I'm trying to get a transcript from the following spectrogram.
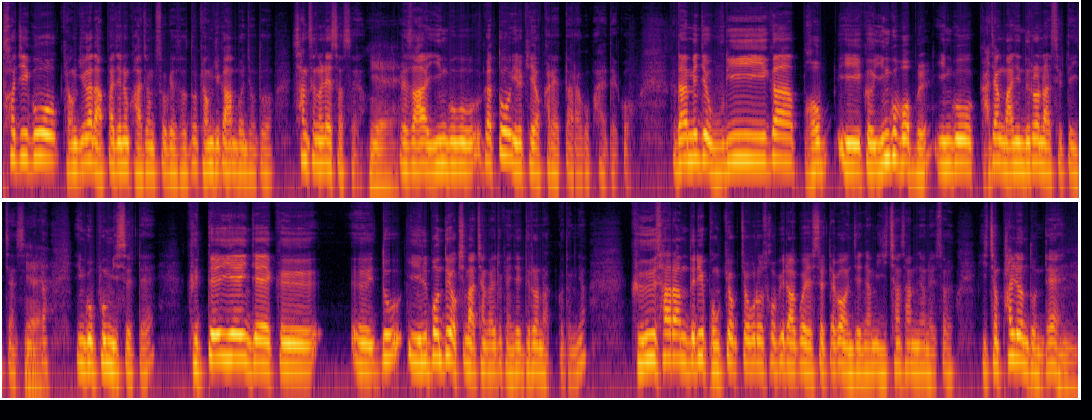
터지고 경기가 나빠지는 과정 속에서도 경기가 한 번 정도 상승을 했었어요. 예. 그래서 아 인구가 또 이렇게 역할을 했다라고 봐야 되고 그다음에 이제 우리가 법 이 그 인구 버블 인구 가장 많이 늘어났을 때 있지 않습니까? 예. 인구 붐 있을 때 그때에 이제 그또 일본도 역시 마찬가지로 굉장히 늘어났거든요. 그 사람들이 본격적으로 소비라고 했을 때가 언제냐면 2003년에서 2008년도인데 음.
